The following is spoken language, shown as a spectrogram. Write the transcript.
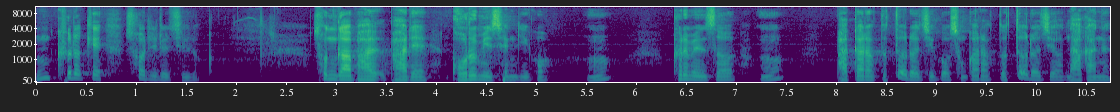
응? 그렇게 소리를 질렀고 손과 발, 발에 고름이 생기고 어? 그러면서 어? 발가락도 떨어지고 손가락도 떨어져 나가는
